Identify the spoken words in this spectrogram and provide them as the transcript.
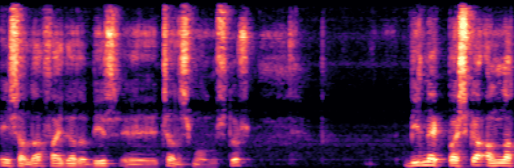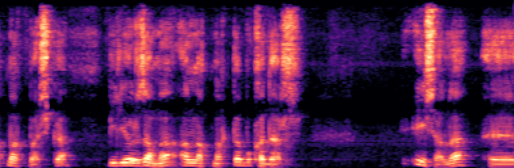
İnşallah faydalı bir e, çalışma olmuştur. Bilmek başka, anlatmak başka. Biliyoruz ama anlatmakta bu kadar. İnşallah e,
